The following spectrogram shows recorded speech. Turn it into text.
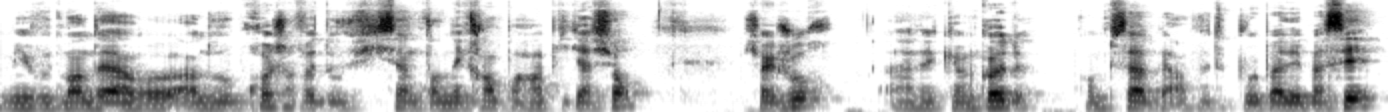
mais vous demandez à un de vos proches en fait de vous fixer un temps d'écran par application chaque jour avec un code. Comme ça, ben, en fait, vous pouvez pas dépasser.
